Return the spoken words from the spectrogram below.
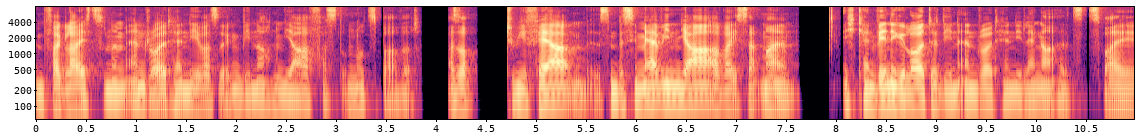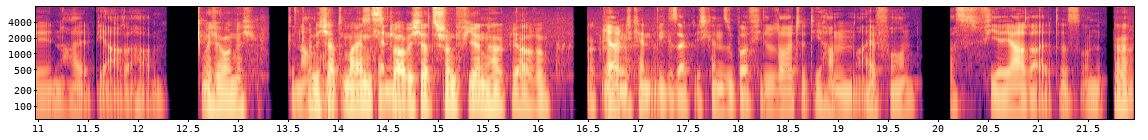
im Vergleich zu einem Android-Handy, was irgendwie nach einem Jahr fast unnutzbar wird. Also, to be fair, ist ein bisschen mehr wie ein Jahr, aber ich sag mal, ich kenne wenige Leute, die ein Android-Handy länger als zweieinhalb Jahre haben. Ich auch nicht. Genau. und ich habe meins, glaube ich, jetzt schon viereinhalb Jahre Ja, aktuell. und ich kenne, wie gesagt, ich kenne super viele Leute, die haben ein iPhone, was vier Jahre alt ist und Ja.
